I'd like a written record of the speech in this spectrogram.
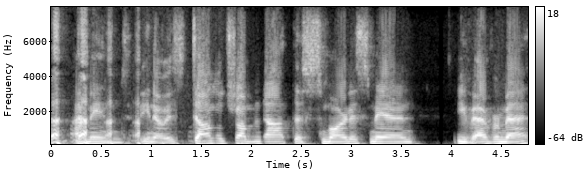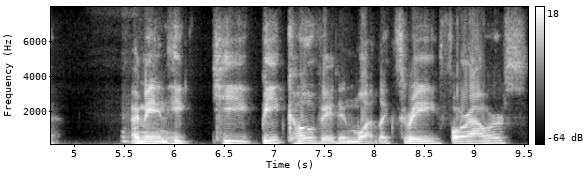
I mean, you know, is Donald Trump not the smartest man you've ever met? I mean, he he beat COVID in what, like three, four hours?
